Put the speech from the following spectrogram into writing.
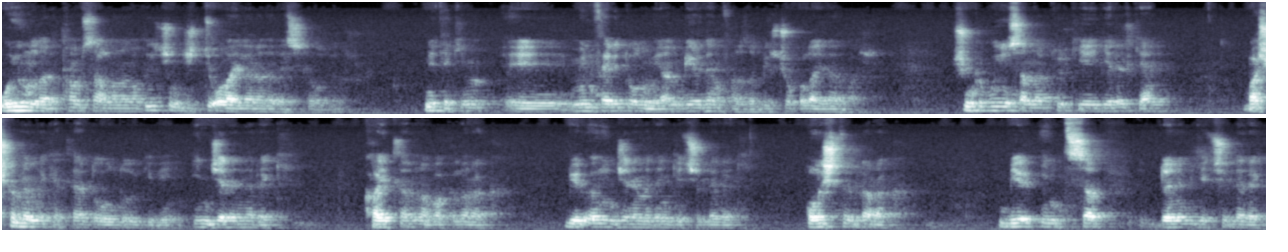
uyumları tam sağlanamadığı için ciddi olaylara da vesile oluyor. Nitekim e, münferit olmayan birden fazla birçok olaylar var. Çünkü bu insanlar Türkiye'ye gelirken başka memleketlerde olduğu gibi incelenerek, kayıtlarına bakılarak, bir ön incelemeden geçirilerek, alıştırılarak, bir intisap dönemi geçirilerek,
